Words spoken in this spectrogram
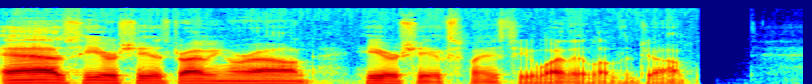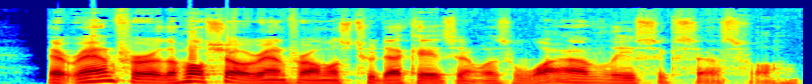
as he or she is driving around. He or she explains to you why they love the job. It ran for the whole show ran for almost two decades, and it was wildly successful.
